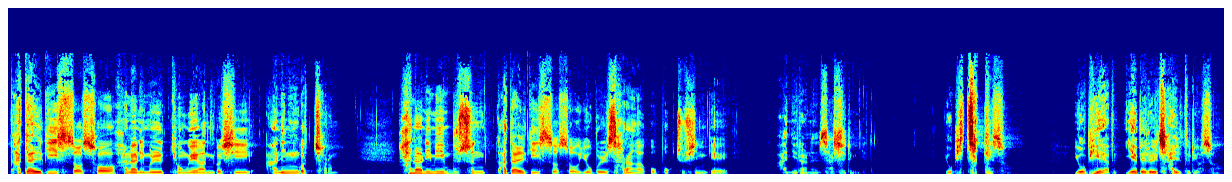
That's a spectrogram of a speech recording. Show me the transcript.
까닭이 있어서 하나님을 경외한 것이 아닌 것처럼 하나님이 무슨 까닭이 있어서 욥을 사랑하고 복 주신 게 아니라는 사실입니다. 욥이 착해서 욥이 예배를 잘 드려서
